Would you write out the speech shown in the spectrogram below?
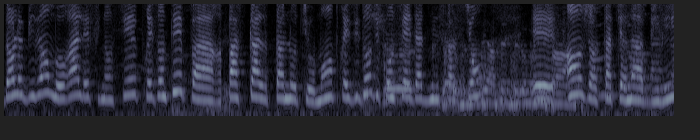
Dans le bilan moral et financier présenté par Pascal Tanotioman, président du conseil d'administration, et Ange Tatiana Billy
